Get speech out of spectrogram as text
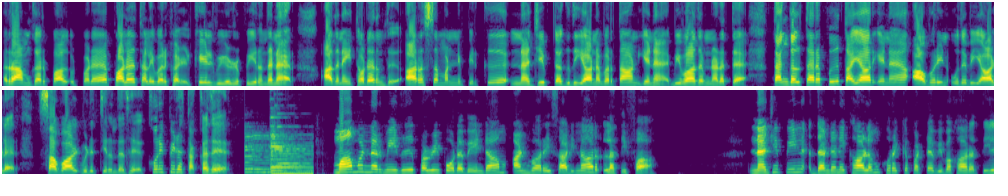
ராம் கர்பால் உட்பட பல தலைவர்கள் கேள்வி எழுப்பியிருந்தனர். அதனைத் தொடர்ந்து அரச மன்னிப்பிற்கு நஜீப் தகுதியானவர்தான் என விவாதம் நடத்த தங்கள் தரப்பு தயார் என அவரின் உதவியாளர் சவால் விடுத்திருந்தது குறிப்பிடத்தக்கது. மாமன்னர் மீது பழி போட வேண்டாம் அன்வாரை சாடினார் லத்திஃபா. நஜிப்பின் தண்டனை காலம் குறைக்கப்பட்ட விவகாரத்தில்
